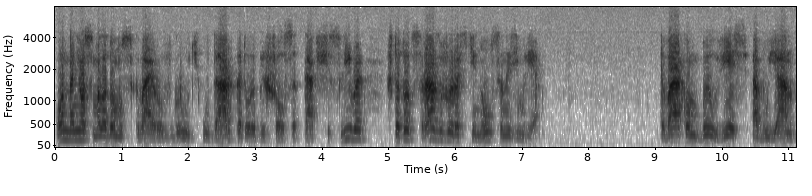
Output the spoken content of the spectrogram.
он нанес молодому сквайру в грудь удар, который пришелся так счастливо, что тот сразу же растянулся на земле. Тваком был весь обуян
